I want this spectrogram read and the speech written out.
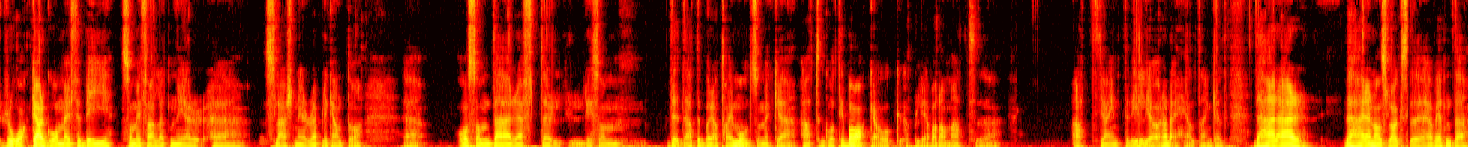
råkar gå mig förbi som i fallet ner eh, slash ner replikant då. Eh, och som därefter liksom det, att det börjar ta emot så mycket att gå tillbaka och uppleva dem att eh, att jag inte vill göra det helt enkelt. Det här är det här är någon slags, eh, jag vet inte,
